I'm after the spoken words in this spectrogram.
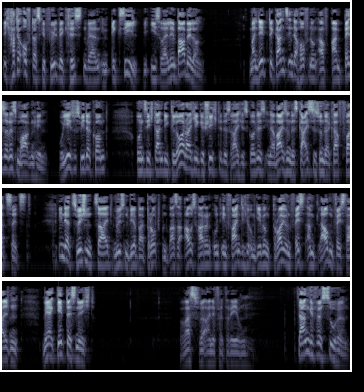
Ich hatte oft das Gefühl, wir Christen wären im Exil, wie Israel in Babylon. Man lebte ganz in der Hoffnung auf ein besseres Morgen hin, wo Jesus wiederkommt und sich dann die glorreiche Geschichte des Reiches Gottes in Erweisung des Geistes und der Kraft fortsetzt. In der Zwischenzeit müssen wir bei Brot und Wasser ausharren und in feindlicher Umgebung treu und fest am Glauben festhalten. Mehr gibt es nicht. Was für eine Verdrehung. Danke fürs Zuhören.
